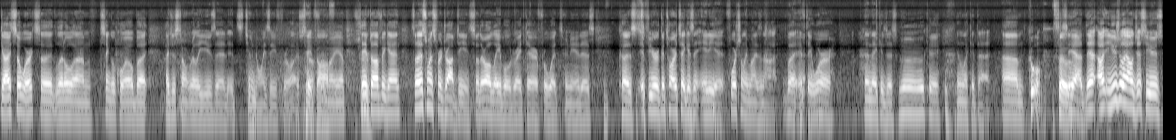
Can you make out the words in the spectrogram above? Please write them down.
guy still works, a little um, single coil, but I just don't really use it. It's too noisy for live stuff Mm. Taped for my amp. Sure. Taped off again. So this one's for drop D. So they're all labeled right there for what tuning it is. Because if your guitar tech is an idiot, fortunately mine's not, but if they were, then they could just, oh, okay, and look at that. Um, Cool. So, so yeah, that, uh, usually I'll just use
